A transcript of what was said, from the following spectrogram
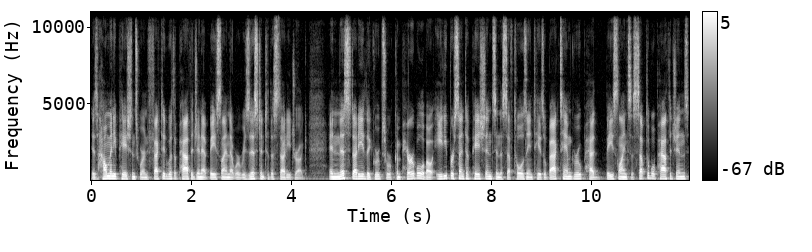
is how many patients were infected with a pathogen at baseline that were resistant to the study drug. In this study, the groups were comparable. About 80% of patients in the ceftolozane tazobactam group had baseline susceptible pathogens,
